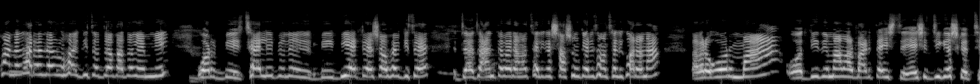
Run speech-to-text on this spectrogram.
ফোনে ধরনের হয়ে গেছে যোগাযোগ এমনি। ওর ছেলে পেলে বি- সব হয়ে গেছে। জানতে পারে আমার ছেলেকে শাসন করেছে আমার ছেলে করে না। তারপরে ওর মা ওর দিদিমা আমার বাড়িতে এসছে এসে জিজ্ঞেস করছে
